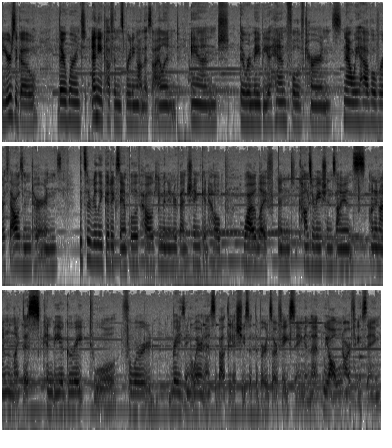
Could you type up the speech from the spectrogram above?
years ago, there weren't any puffins breeding on this island and there were maybe a handful of terns. Now we have over a thousand terns it's a really good example of how human intervention can help wildlife and conservation science on an island like this can be a great tool for raising awareness about the issues that the birds are facing and that we all are facing.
